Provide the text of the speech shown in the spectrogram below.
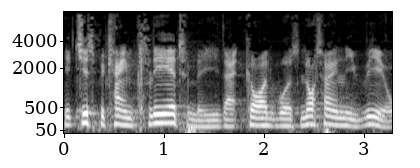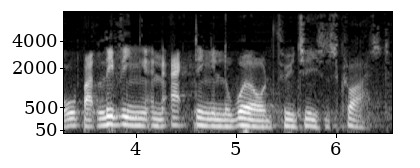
It just became clear to me that God was not only real, but living and acting in the world through Jesus Christ.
